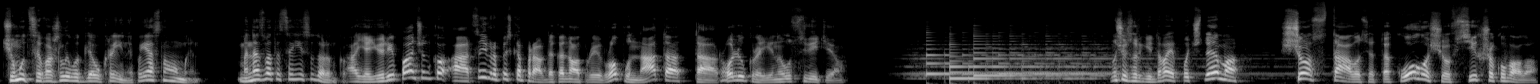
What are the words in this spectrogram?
Чому це важливо для України? Пояснимо ми. Мене звати Сергій Сидоренко. А я Юрій Панченко, а це Європейська Правда, канал про Європу, НАТО та роль України у світі. Ну що, Сергій, давай почнемо. Що сталося такого, що всіх шокувало?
